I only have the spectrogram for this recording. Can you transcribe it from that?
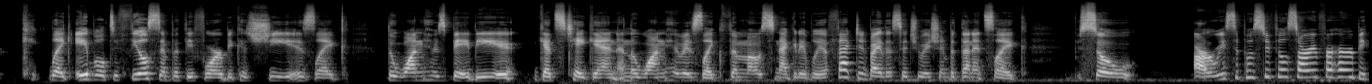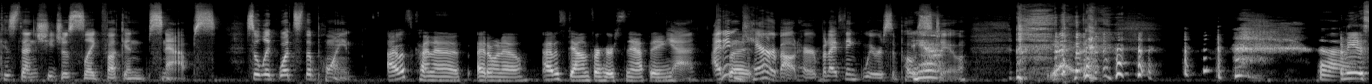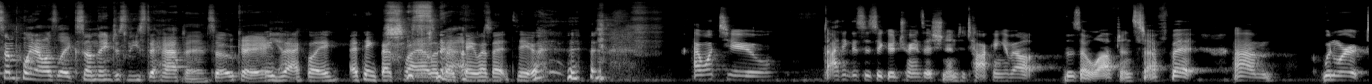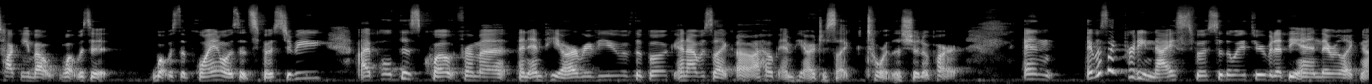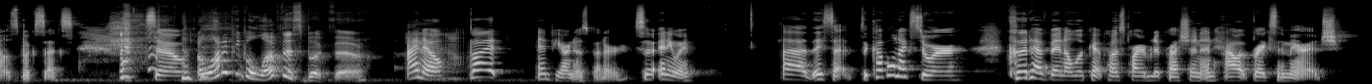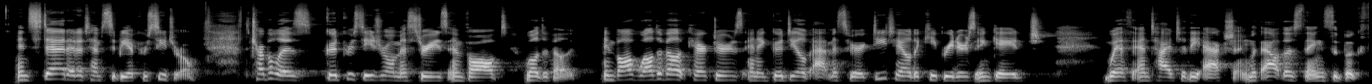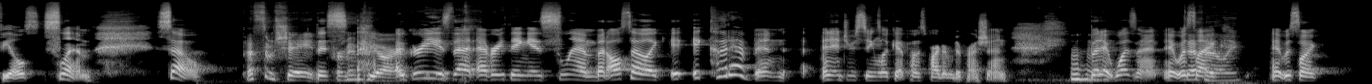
like able to feel sympathy for because she is like the one whose baby gets taken and the one who is like the most negatively affected by the situation but then it's like so are we supposed to feel sorry for her because then she just like fucking snaps so like what's the point I was kind of, I don't know. I was down for her snapping. yeah i didn't But- care about her but i think we were supposed Yeah. to Uh, I mean, at some point, I was like, something just needs to happen. So, okay. Exactly. I think that's why I was okay with it too. I want to. I think this is a good transition into talking about the Zoloft and stuff. But um, when we're talking about what was it, what was the point, what was it supposed to be? I pulled this quote from a an NPR review of the book, and I was like, oh, I hope NPR just like tore this shit apart. And it was like pretty nice most of the way through, but at the end they were like, no, this book sucks. so A lot of people love this book, though. I know, but NPR knows better. So anyway, uh, they said the couple next door could have been a look at postpartum depression and how it breaks a marriage. Instead, it attempts to be a procedural. The trouble is, good procedural mysteries involved well developed involve well developed characters and a good deal of atmospheric detail to keep readers engaged with and tied to the action. Without those things, the book feels slim. So, That's some shade This- from NPR. agrees that everything is slim, but also like it, it could have been an interesting look at postpartum depression, Mhm. but it wasn't. It was like it was like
